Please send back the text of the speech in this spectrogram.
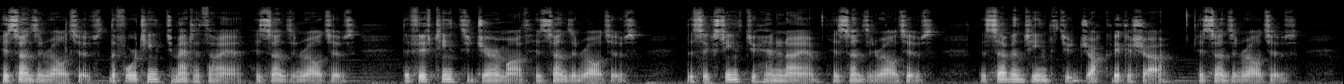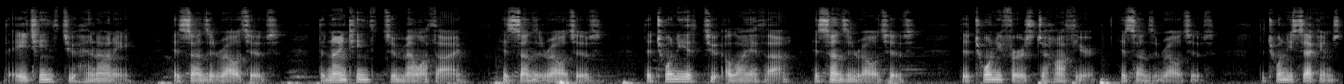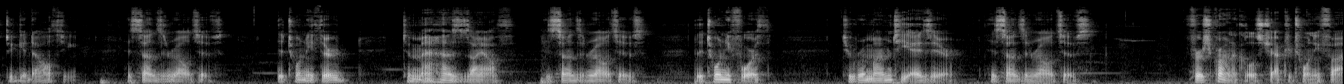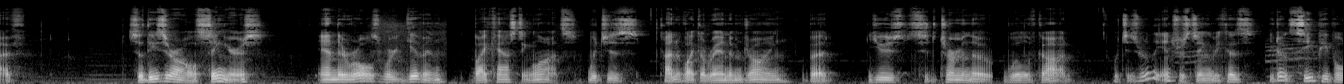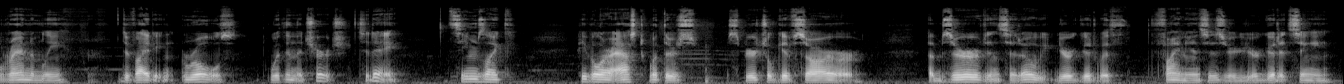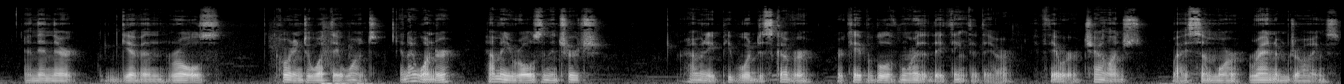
his sons and relatives, the fourteenth to Mattithiah, his sons and relatives, the fifteenth to Jerimoth, his sons and relatives, the sixteenth to Hananiah, his sons and relatives, the seventeenth to Joshbekashah, his sons and relatives, the eighteenth to Hanani, his sons and relatives, the nineteenth to Mallothi, his sons and relatives, the twentieth to Eliathah, his sons and relatives, the twenty-first to Hothir, his sons and relatives, the twenty-second to Giddalti, his sons and relatives, the twenty-third to Mahazioth, his sons and relatives, the twenty-fourth to Romamti Ezer, his sons and relatives. First Chronicles chapter 25. So these are all singers, and their roles were given by casting lots, which is kind of like a random drawing, but used to determine the will of God which is really interesting because you don't see people randomly dividing roles within the church today. It seems like people are asked what their spiritual gifts are or observed and said, "Oh, you're good with finances or you're good at singing." And then they're given roles according to what they want. And I wonder how many roles in the church how many people would discover are capable of more than they think that they are if they were challenged by some more random drawings.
